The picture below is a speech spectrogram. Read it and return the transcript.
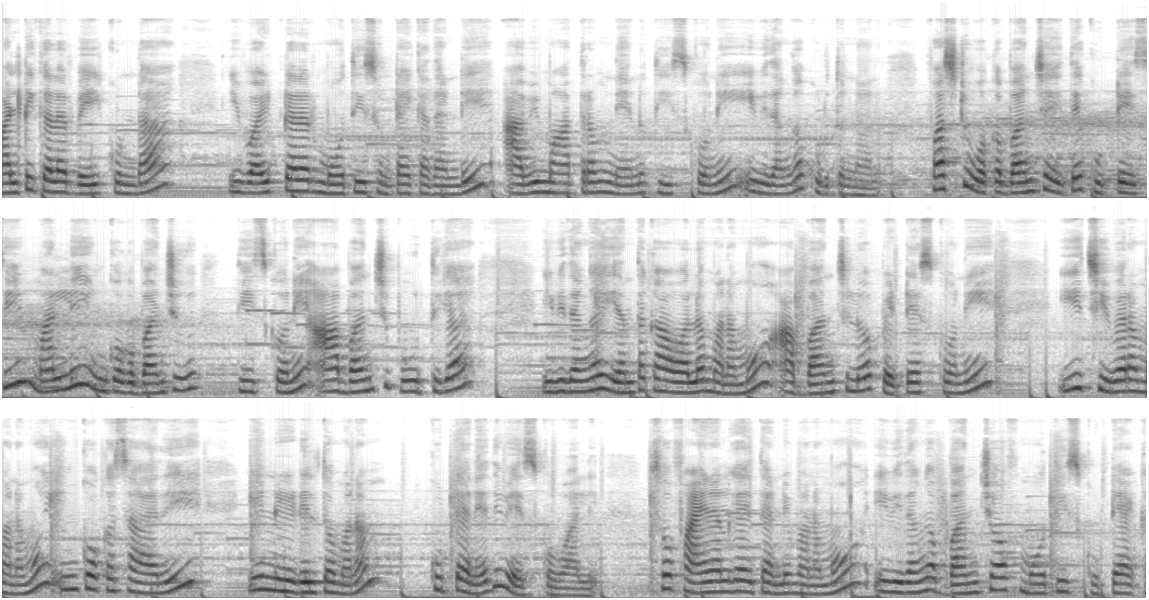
మల్టీ కలర్ వేయకుండా ఈ వైట్ కలర్ మోతీస్ ఉంటాయి కదండి అవి మాత్రం నేను తీసుకొని ఈ విధంగా కుడుతున్నాను. ఫస్ట్ ఒక బంచ్ అయితే కుట్టేసి మళ్ళీ ఇంకొక బంచ్ తీసుకొని ఆ బంచ్ పూర్తిగా ఈ విధంగా ఎంత కావాలో మనము ఆ బంచ్లో పెట్టేసుకొని ఈ చివర మనము ఇంకొకసారి ఈ నీడిల్తో మనం కుట్టు అనేది వేసుకోవాలి. సో ఫైనల్గా అయితే అండి మనము ఈ విధంగా బంచ్ ఆఫ్ మోతీస్ కుట్టాక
